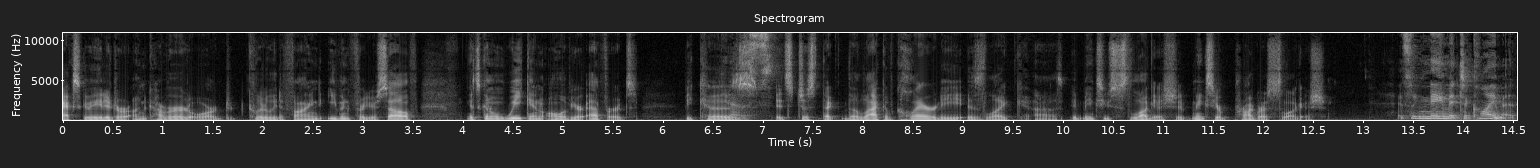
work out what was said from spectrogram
excavated or uncovered or d- clearly defined, even for yourself, it's going to weaken all of your efforts because Yes. it's just that the lack of clarity is like uh, it makes you sluggish. It makes your progress sluggish. It's like name it to claim it.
